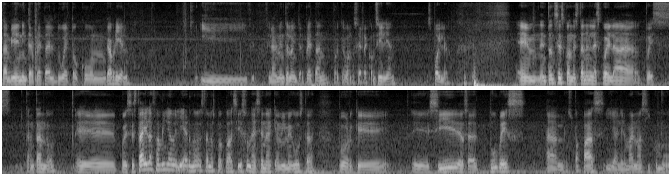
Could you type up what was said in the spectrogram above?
también interpreta el dueto con Gabriel. Y finalmente lo interpretan porque bueno, se reconcilian. Spoiler. Em, entonces cuando están en la escuela, pues cantando, eh, pues está ahí la familia Belier, ¿no? Están los papás y es una escena que a mí me gusta porque eh, sí, o sea, tú ves a los papás y al hermano así como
